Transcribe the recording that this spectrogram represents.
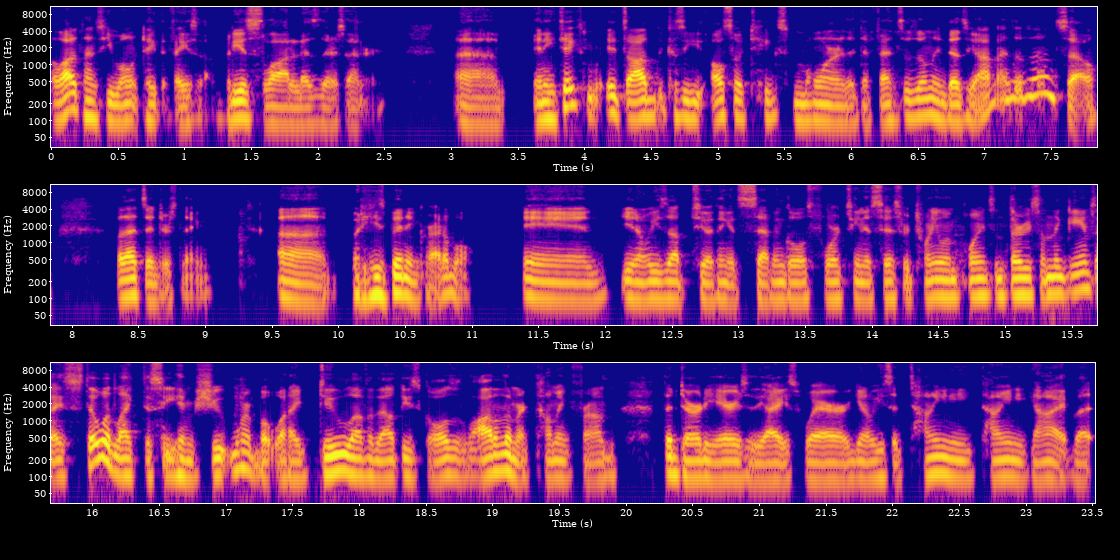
a lot of times he won't take the face off, but he is slotted as their center. Um, and he takes it's odd because he also takes more in the defensive zone than he does the offensive zone. So, but that's interesting. Uh, but he's been incredible. And, you know, he's up to, I think it's seven goals, 14 assists for 21 points in 30 something games. I still would like to see him shoot more. But what I do love about these goals, a lot of them are coming from the dirty areas of the ice where, you know, he's a tiny, tiny guy. But,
